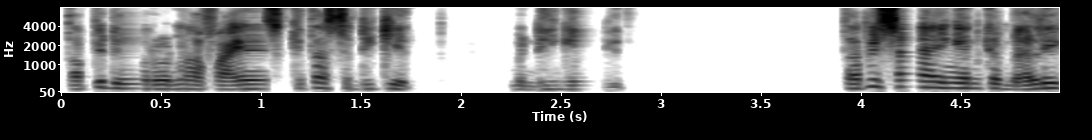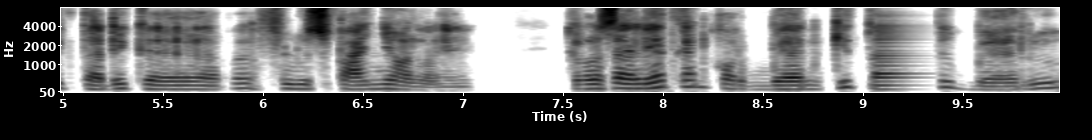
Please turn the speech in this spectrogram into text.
Tapi di coronavirus kita sedikit mendingin gitu. Tapi saya ingin kembali tadi ke apa, flu Spanyol ya. Kalau saya lihat kan korban kita itu baru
